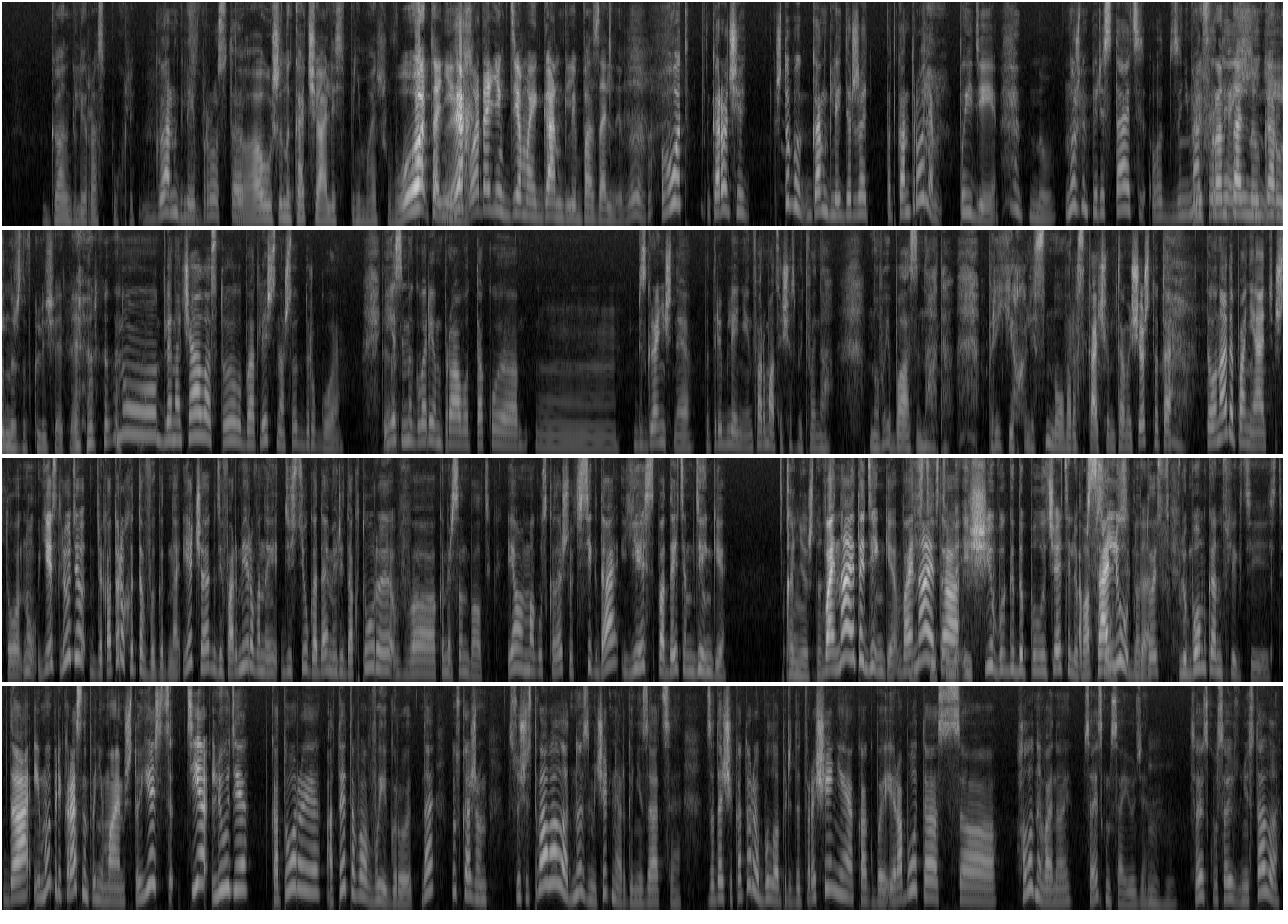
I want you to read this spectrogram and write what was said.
Ганглии распухли. Ганглии просто... Да, уже накачались, понимаешь? Вот они, Эх. вот они, где мои ганглии базальные. Ну, Вот, короче, чтобы ганглии держать под контролем, по идее, ну. нужно перестать вот заниматься этой Префронтальную кору нужно включать, наверное. Ну, для начала стоило бы отвлечься на что-то другое. И Так. если мы говорим про вот такое м, безграничное потребление информации, сейчас будет война, новые базы НАТО, приехали снова, раскачиваем там еще что-то, то надо понять, что, ну, есть люди, для которых это выгодно. Я человек, деформированный десятью годами редактуры в «Коммерсант Балтик». Я вам могу сказать, что всегда есть под этим деньги. Конечно. Война — это деньги. Война — это... ищи выгодополучателя во всем Абсолютно. То есть В любом конфликте есть. Да, и мы прекрасно понимаем, что есть те люди, которые от этого выиграют. Да? Ну, скажем, существовала одна замечательная организация, задачей которой было предотвращение как бы и работа с а, холодной войной в Советском Союзе. Мгм. Советского Союза не стало,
